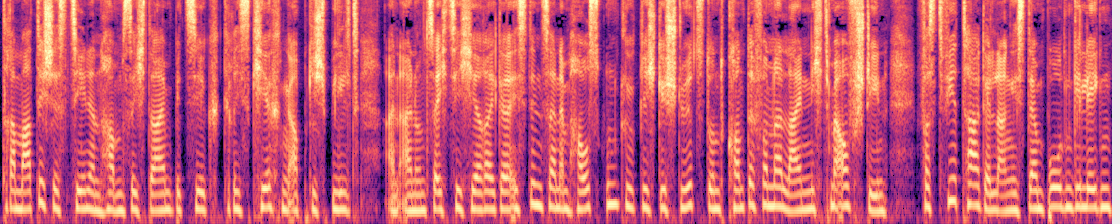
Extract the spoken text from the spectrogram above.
Dramatische Szenen haben sich da im Bezirk Grieskirchen abgespielt. Ein 61-Jähriger ist in seinem Haus unglücklich gestürzt und konnte von allein nicht mehr aufstehen. Fast vier Tage lang ist er am Boden gelegen.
